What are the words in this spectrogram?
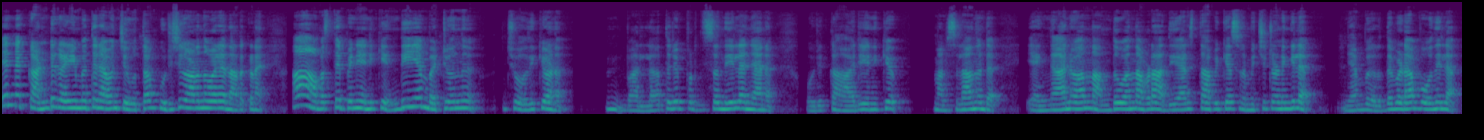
എന്നെ കണ്ടു കഴിയുമ്പോഴത്തേനും അവൻ ചെവുത്താൻ കുരിശു കാണുന്ന പോലെ നടക്കണേ. ആ അവസ്ഥ പിന്നെ എനിക്ക് എന്ത് ചെയ്യാൻ പറ്റുമെന്ന് ചോദിക്കുവാണ്. വല്ലാത്തൊരു പ്രതിസന്ധിയില്ല ഞാൻ ഒരു കാര്യം എനിക്ക് മനസ്സിലാവുന്നുണ്ട്. എങ്ങാനും ആ നന്ദു വന്ന് അവിടെ അധികാരം സ്ഥാപിക്കാൻ ശ്രമിച്ചിട്ടുണ്ടെങ്കിൽ ഞാൻ വെറുതെ വിടാൻ പോകുന്നില്ല.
